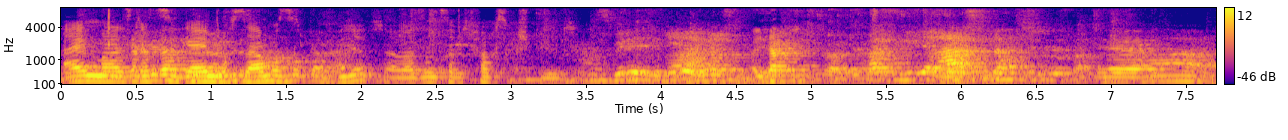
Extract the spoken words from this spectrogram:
einmal das letzte Game noch Samus probiert, aber sonst habe ich Fox gespielt. Ich habe nicht gefragt, ja.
